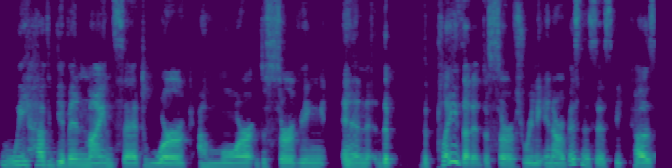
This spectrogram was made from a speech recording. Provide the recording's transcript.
we have given mindset work a more deserving and the the place that it deserves really in our businesses because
